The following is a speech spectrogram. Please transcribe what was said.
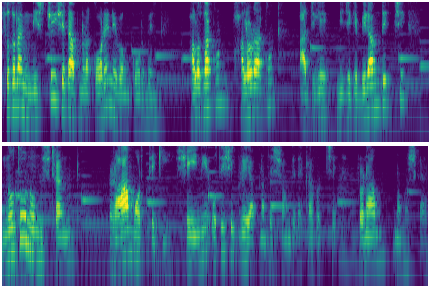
সুতরাং নিশ্চয়ই সেটা আপনারা করেন এবং করবেন। ভালো থাকুন, ভালো রাখুন। আজকে নিজেকে বিরাম দিচ্ছি। নতুন অনুষ্ঠান রাম অর্থে কি সেই নিয়ে অতি শীঘ্রই আপনাদের সঙ্গে দেখা হচ্ছে। প্রণাম, নমস্কার।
